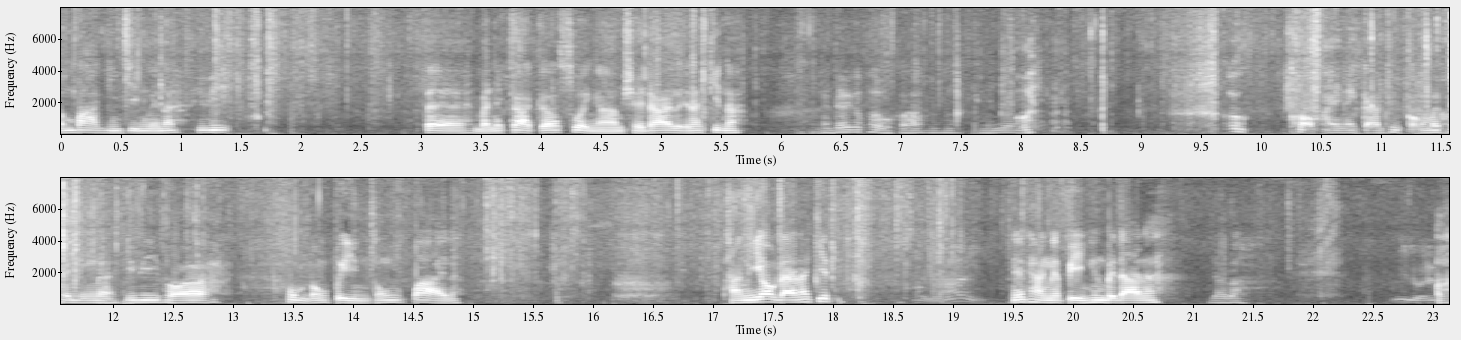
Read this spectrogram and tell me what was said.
ลำบากจริง ๆ เลยนะพี่พี่แต่บรรยากาศก็สวยงามใช้ได้เลยนะกินนะ แล้วเดินก็เพิ่มกว่าไม่เยอะขออภัยในการถือกล่องไม่ค่อยนิ่งนะพี่พี่เพราะว่าผมต้องปีนต้องป้ายนะ ทางนี้ออกได้นะกิดเอาได้เนี่ยทางเนี้ยปีนขึ้นไปได้นะ ได้ปะไม่รู้นะ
